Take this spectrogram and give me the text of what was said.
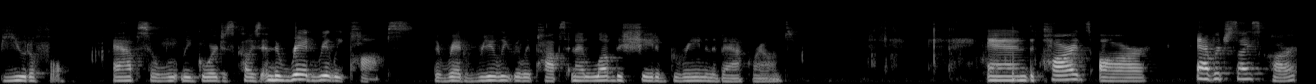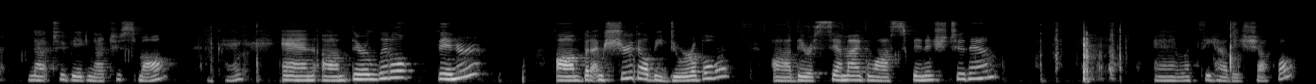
beautiful. Absolutely gorgeous colors. And the red really pops. The red really, really pops. And I love the shade of green in the background. And the cards are average size card, not too big, not too small. Okay. And um, they're a little thinner, um, but I'm sure they'll be durable. Uh, they're a semi-gloss finish to them. And let's see how they shuffle.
